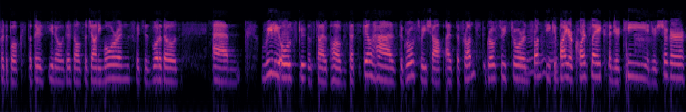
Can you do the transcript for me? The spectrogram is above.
for the books. But there's you know there's also Johnny Moran's, which is one of those um, really old school style pubs that still has the grocery shop at the front, the grocery store in front, so you can buy your cornflakes and your tea and your sugar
